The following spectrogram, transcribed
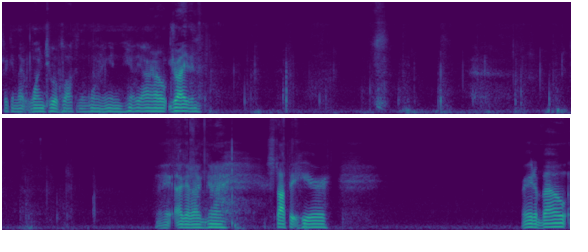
Freaking like 1, 2 o'clock in the morning and here they are out driving. Alright, I gotta, I'm gonna stop it here right about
